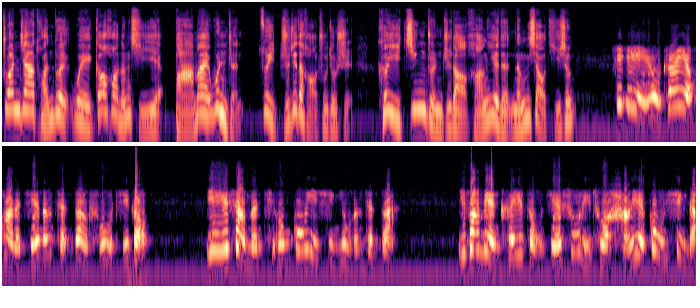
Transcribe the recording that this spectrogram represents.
专家团队为高耗能企业把脉问诊，最直接的好处就是可以精准指导行业的能效提升。积极引入专业化的节能诊断服务机构，一一上门提供公益性用能诊断。一方面可以总结梳理出行业共性的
